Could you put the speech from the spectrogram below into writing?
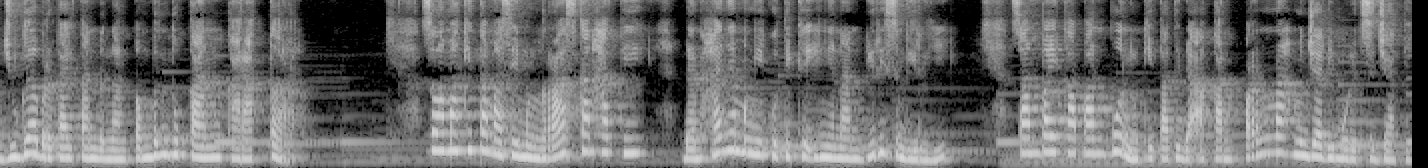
juga berkaitan dengan pembentukan karakter. Selama kita masih mengeraskan hati dan hanya mengikuti keinginan diri sendiri, sampai kapan pun kita tidak akan pernah menjadi murid sejati.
